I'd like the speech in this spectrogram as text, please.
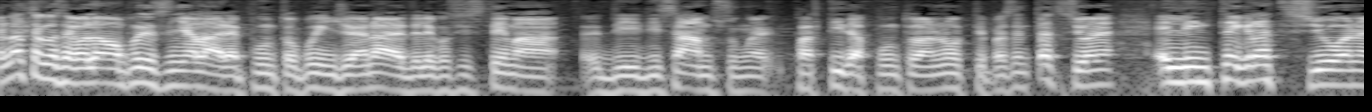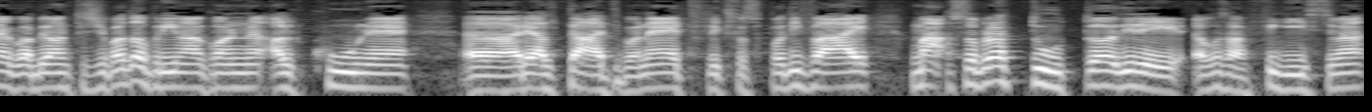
un'altra cosa che volevamo poi segnalare, appunto, poi in generale dell'ecosistema eh, di, di, Samsung, partita appunto dalla notte presentazione, è l'integrazione, come abbiamo anticipato prima, con alcune uh, realtà tipo Netflix o Spotify, ma soprattutto, direi, la cosa fighissima,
